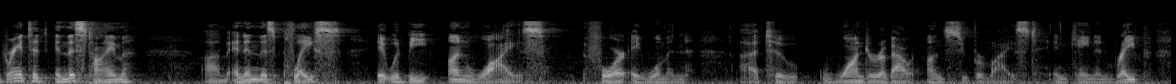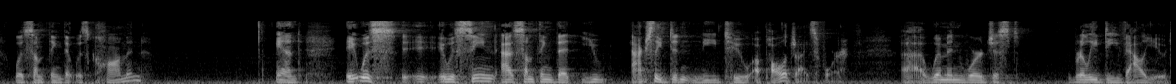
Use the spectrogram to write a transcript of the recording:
granted, in this time um, and in this place, it would be unwise for a woman uh, to wander about unsupervised in Canaan. Rape was something that was common, and it was it was seen as something that you actually didn't need to apologize for. Uh, women were just really devalued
